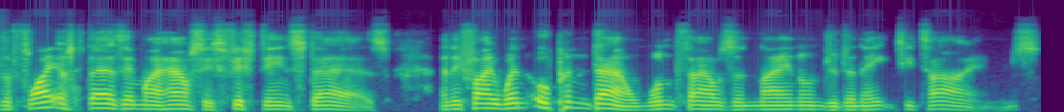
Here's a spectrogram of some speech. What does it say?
the flight of stairs in my house is 15 stairs, and if I went up and down 1,980 times,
